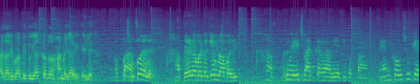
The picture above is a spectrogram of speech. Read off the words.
આ તારી ભાભી તું યાદ કરતો ને હા મેં જ આવી ગઈ લે. પપ્પા. પૂછો એને હા. ઘરેણા માટે કેમ ના પાડી? હા હું એ જ વાત કરવા આવી હતી પપ્પા. એમ કહું છું કે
